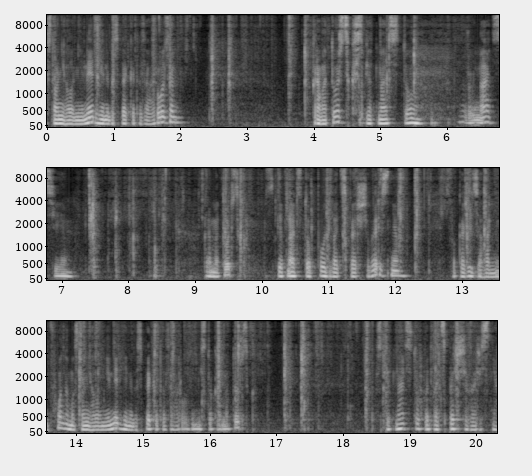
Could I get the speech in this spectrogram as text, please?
основні головні енергії, небезпеки та загрози. Краматорськ з 15 руйнації. Краматорськ з 15 по 21 вересня. Покажіть загальним фоном основні головні енергії, небезпеки та загрози. Місто Краматорськ з 15 по 21 вересня.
